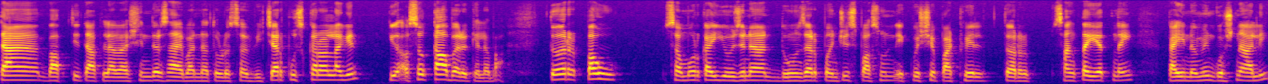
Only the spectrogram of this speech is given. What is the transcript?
त्या बाबतीत आपल्याला शिंदे साहेबांना थोडंसं विचारपूस करावं लागेल की असं का बरं केलं बा? तर पाहू समोर काही योजना दोन हजार पंचवीसपासून एकवीसशे पाठवेल तर सांगता येत नाही. काही नवीन घोषणा आली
